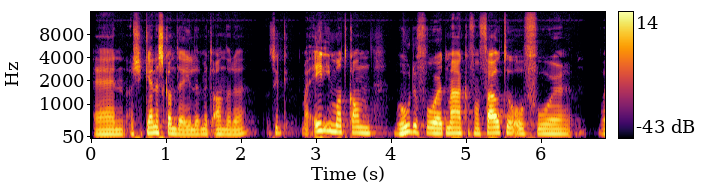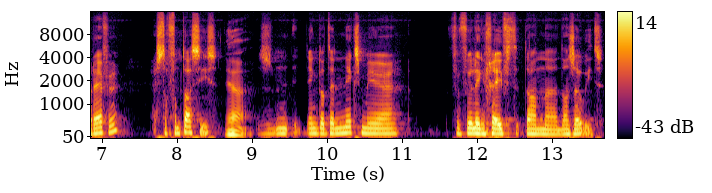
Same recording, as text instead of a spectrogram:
En als je kennis kan delen met anderen. Als ik maar één iemand kan behoeden voor het maken van fouten of voor whatever. Dat is toch fantastisch? ja, Dus ik denk dat er niks meer vervulling geeft dan, eh, dan zoiets.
